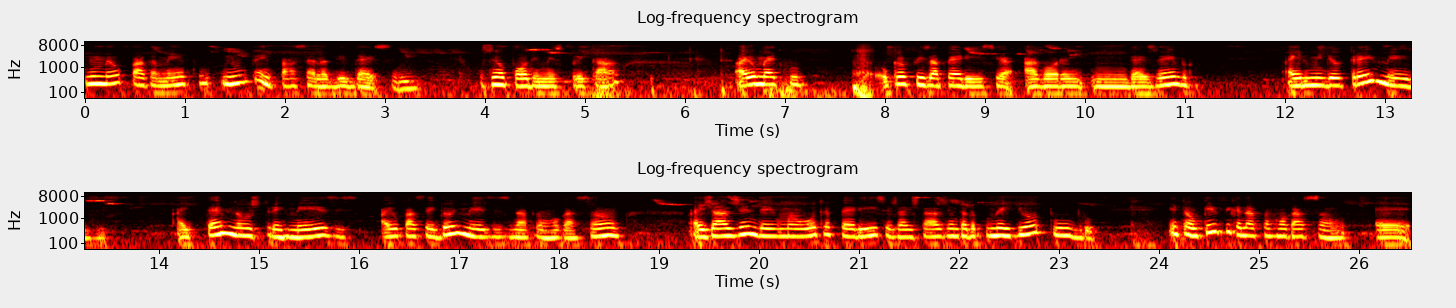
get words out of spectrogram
no meu pagamento não tem parcela de décimo. O senhor pode me explicar? Aí o médico, o que eu fiz a perícia agora em, em dezembro, aí ele me deu três meses. Aí terminou os três meses, aí eu passei dois meses na prorrogação, aí já agendei uma outra perícia, já está agendada para o mês de outubro. Então, quem fica na prorrogação é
